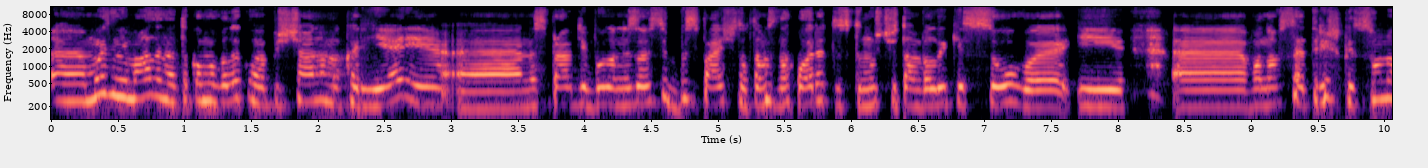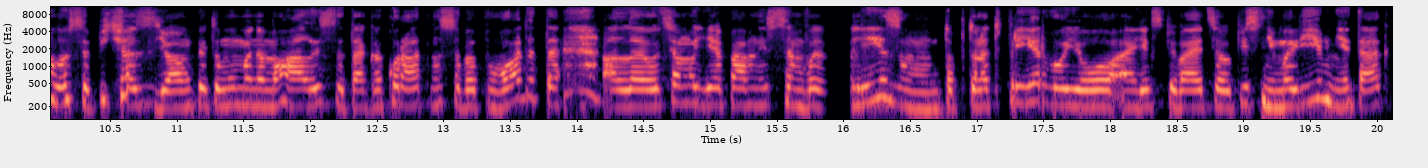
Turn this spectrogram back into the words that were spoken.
Е, Ми знімали на такому великому піщаному кар'єрі. Е, Насправді було не зовсім безпечно там знаходитись, тому що там великі суви, і е, воно все трішки сунулося під час зйомки. Тому ми намагалися так акуратно себе поводити. Але у цьому є певний символізм. Тобто над прірвою, як співається у пісні, ми рівні. Так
